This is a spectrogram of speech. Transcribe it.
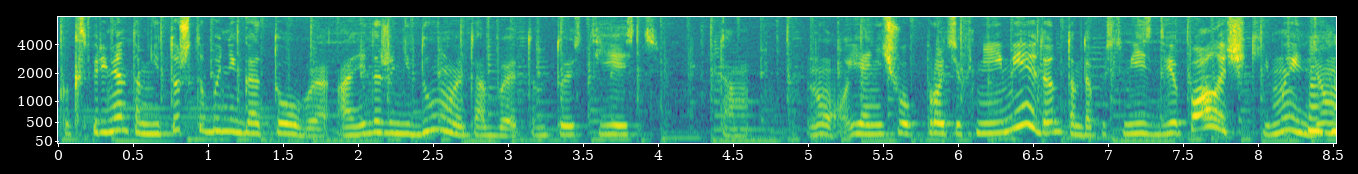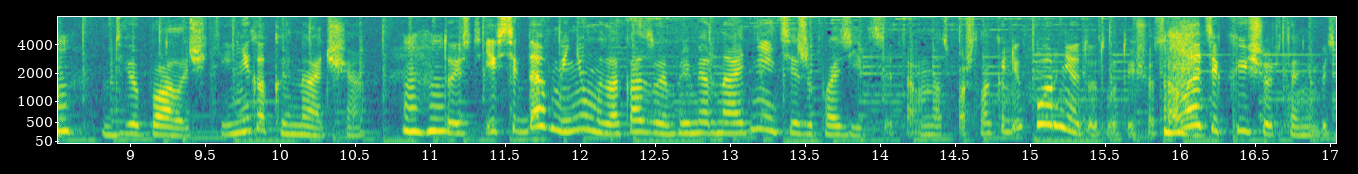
к экспериментам не то чтобы не готовы, они даже не думают об этом. То есть есть там ну, я ничего против не имею, да, ну, там, допустим, есть две палочки, и мы идем uh-huh. в две палочки, и никак иначе. Uh-huh. То есть, и всегда в меню мы заказываем примерно одни и те же позиции. Там у нас пошла Калифорния, тут вот еще салатик, uh-huh. еще что-нибудь.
